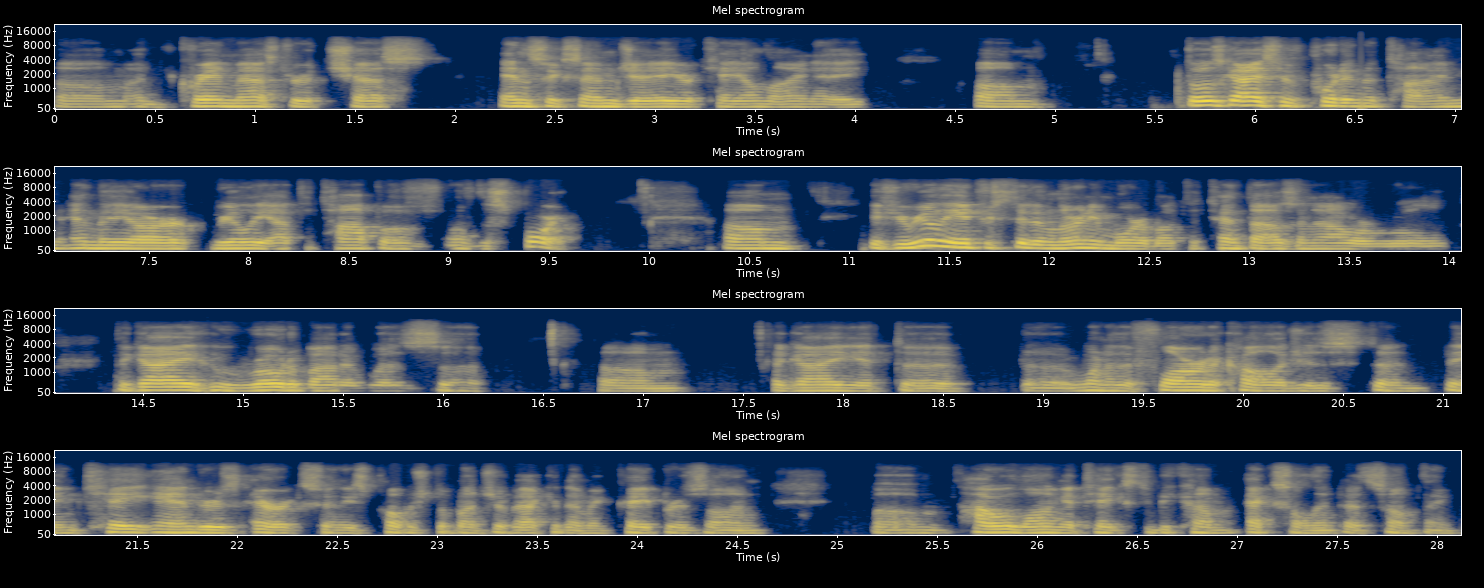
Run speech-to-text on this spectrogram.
um, a grandmaster at chess, N6MJ or KL9A. Um, those guys have put in the time and they are really at the top of, of the sport. Um, if you're really interested in learning more about the 10,000 hour rule, the guy who wrote about it was uh, um, a guy at uh, uh, one of the Florida colleges uh, named K. Anders Ericsson. He's published a bunch of academic papers on um, how long it takes to become excellent at something.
